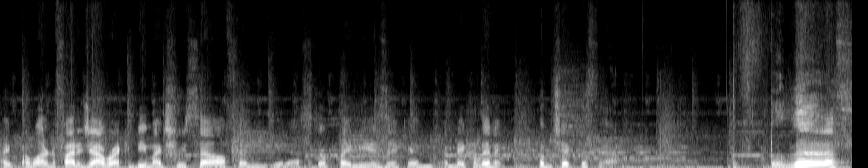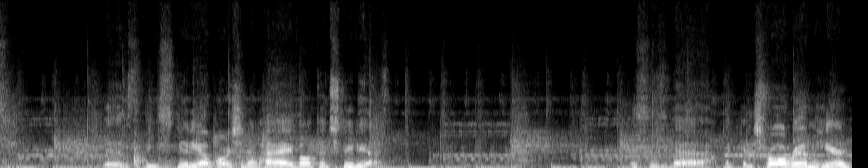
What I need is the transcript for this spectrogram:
I, I, wanted to find a job where I could be my true self and you know still play music and, and make a living. Come check this out. So this is the studio portion of High Voltage Studios. This is the, the control room here.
